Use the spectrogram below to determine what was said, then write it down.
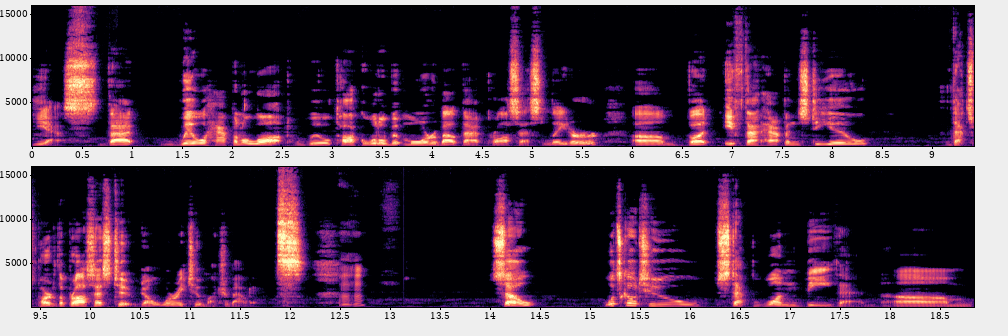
Yes, that will happen a lot. We'll talk a little bit more about that process later. Um, but if that happens to you, that's part of the process too. Don't worry too much about it. Mhm. So, let's go to step 1B then. Um,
